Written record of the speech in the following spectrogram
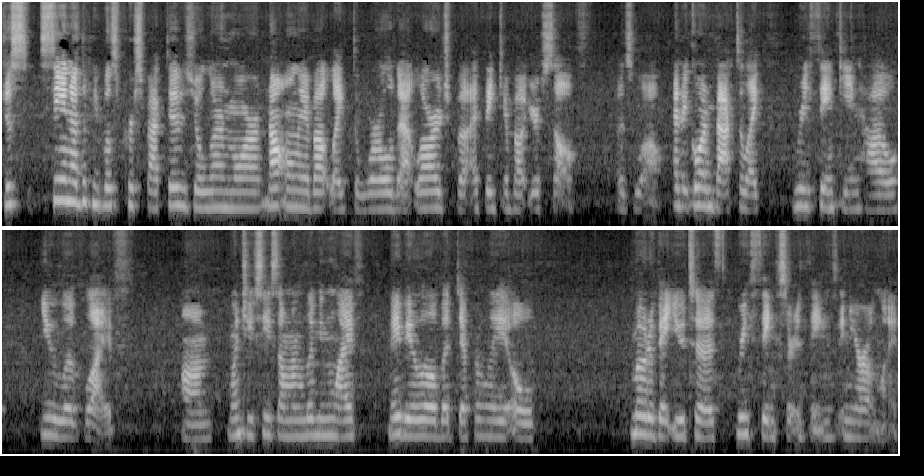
just seeing other people's perspectives, you'll learn more not only about like the world at large, but I think about yourself as well. And it going back to like rethinking how you live life. Um, once you see someone living life maybe a little bit differently, it'll motivate you to rethink certain things in your own life.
